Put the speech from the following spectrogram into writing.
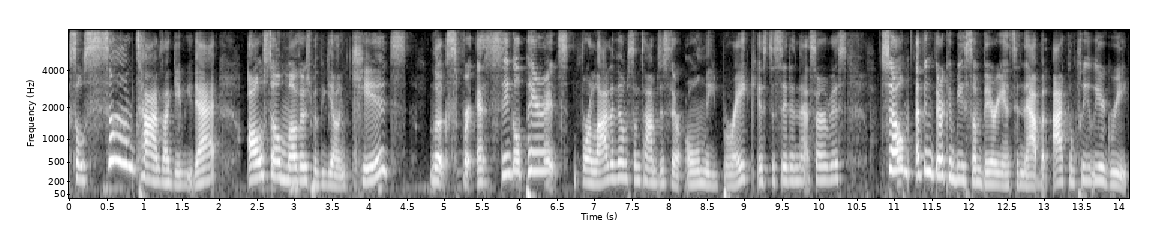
So sometimes i give you that. Also mothers with young kids looks for as single parents for a lot of them sometimes it's their only break is to sit in that service. So i think there can be some variance in that but i completely agree.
